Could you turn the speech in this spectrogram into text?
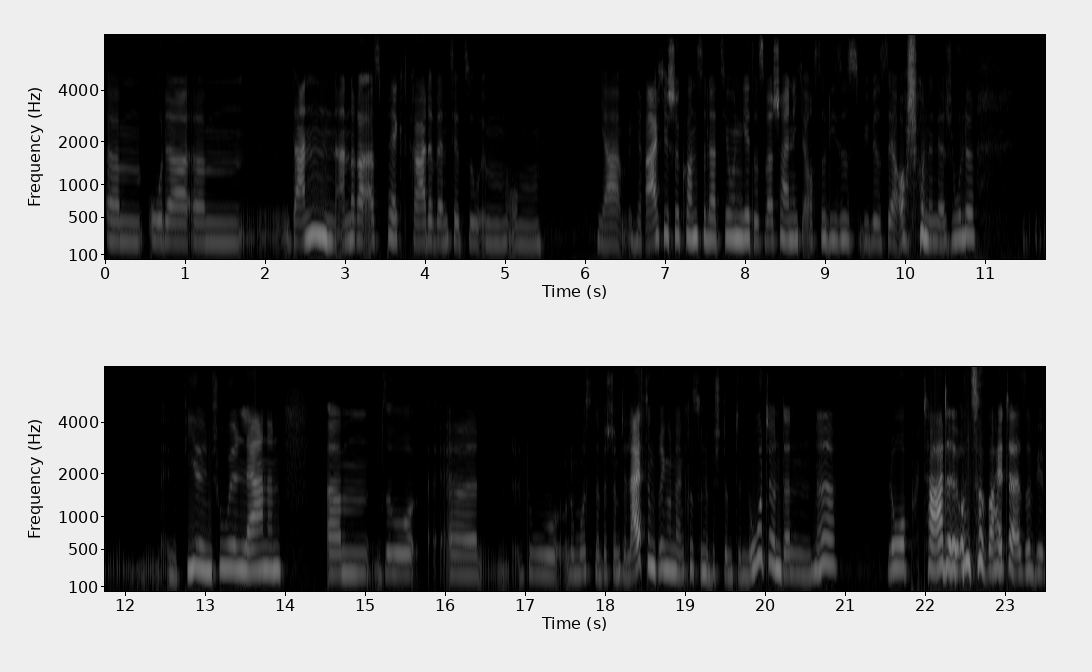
Ähm, oder ähm, dann ein anderer Aspekt, gerade wenn es jetzt so im, um ja, hierarchische Konstellationen geht, ist wahrscheinlich auch so dieses, wie wir es ja auch schon in der Schule, in vielen Schulen lernen, ähm, so, äh, du, du musst eine bestimmte Leistung bringen und dann kriegst du eine bestimmte Note und dann, ne, Lob, Tadel und so weiter. Also wir,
